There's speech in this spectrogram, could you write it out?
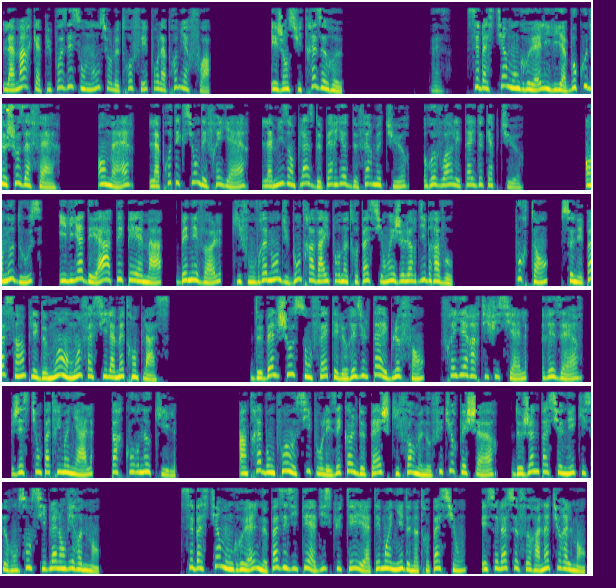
La marque a pu poser son nom sur le trophée pour la première fois. Et j'en suis très heureux. Sébastien Mongruel il y a beaucoup de choses à faire. En mer, la protection des frayères, la mise en place de périodes de fermeture, revoir les tailles de capture. En eau douce, il y a des AAPPMA, bénévoles, qui font vraiment du bon travail pour notre passion et je leur dis bravo. Pourtant, ce n'est pas simple et de moins en moins facile à mettre en place. De belles choses sont faites et le résultat est bluffant, frayère artificielle, réserve, gestion patrimoniale, parcours no-kill. Un très bon point aussi pour les écoles de pêche qui forment nos futurs pêcheurs, de jeunes passionnés qui seront sensibles à l'environnement. Sébastien Mongruel ne pas hésiter à discuter et à témoigner de notre passion, et cela se fera naturellement.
